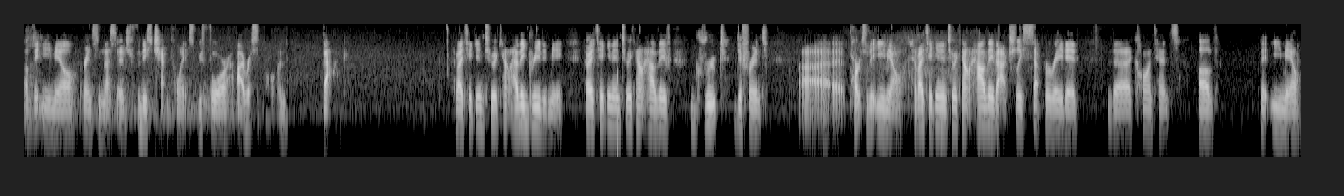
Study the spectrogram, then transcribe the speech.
of the email or instant message for these checkpoints before I respond back? Have I taken into account how they greeted me? Have I taken into account how they've grouped different uh, parts of the email? Have I taken into account how they've actually separated the contents of the email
